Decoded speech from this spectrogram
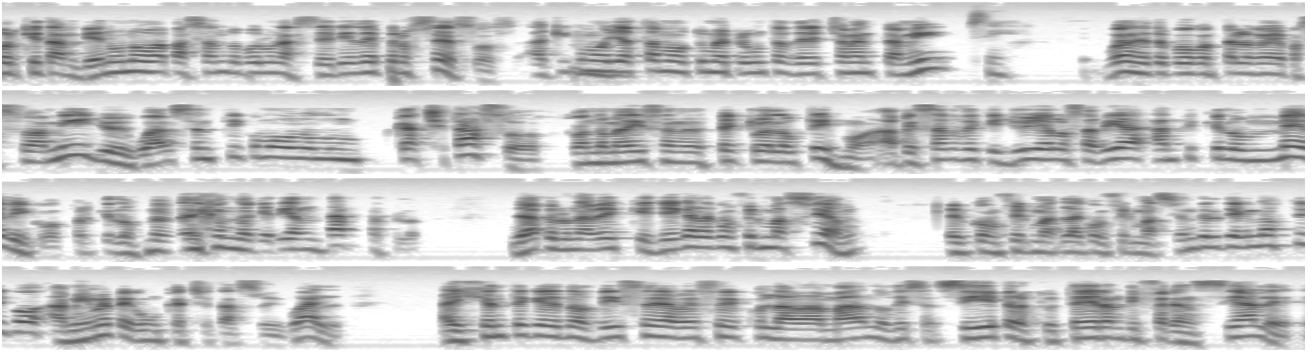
porque también uno va pasando por una serie de procesos. Aquí como ya estamos, tú me preguntas derechamente a mí. Sí. Bueno, yo te puedo contar lo que me pasó a mí. Yo igual sentí como un, cachetazo cuando me dicen el espectro del autismo, a pesar de que yo ya lo sabía antes que los médicos, porque los médicos no querían darlo. Ya, pero una vez que llega la confirmación, el confirma, la confirmación del diagnóstico, a mí me pegó un cachetazo igual. Hay gente que nos dice, a veces con la mamá, nos dicen, sí, pero es que ustedes eran diferenciales.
